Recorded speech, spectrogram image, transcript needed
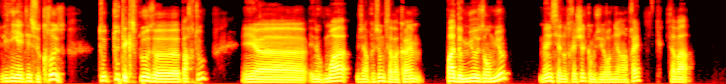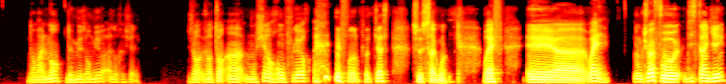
L'inégalité se creuse, tout, explose euh, partout. Et, et, donc moi, j'ai l'impression que ça va quand même pas de mieux en mieux, même si à notre échelle, comme je vais y revenir après, ça va normalement de mieux en mieux à notre échelle. J'entends un, mon chien ronfleur dans le podcast, ce sagouin. Bref, et euh, ouais, donc tu vois, il faut distinguer.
